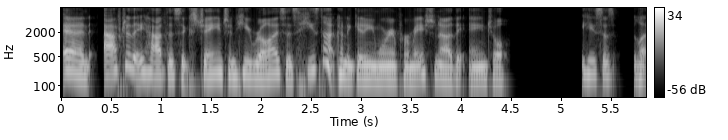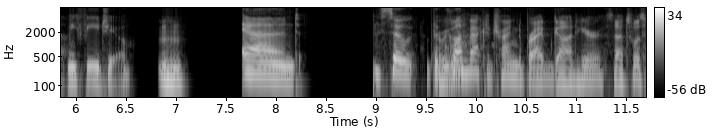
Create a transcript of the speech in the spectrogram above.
And after they have this exchange and he realizes he's not going to get any more information out of the angel, he says, "Let me feed you." Mhm. And so the are we que- going back to trying to bribe God here? That's what.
